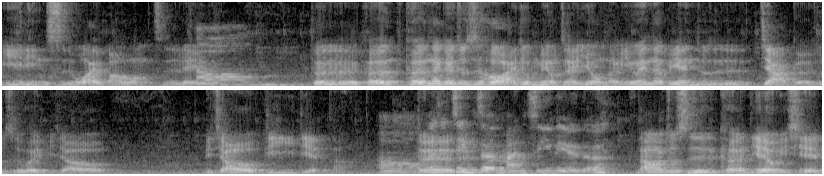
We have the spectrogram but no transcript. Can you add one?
一零四外包网之类的。哦，对对对，可是可是那个就是后来就没有再用那个，因为那边就是价格就是会比较比较低一点的、哦，对竞争蛮激烈的。然后就是可能也有一些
